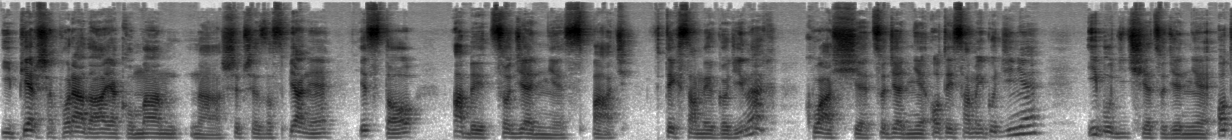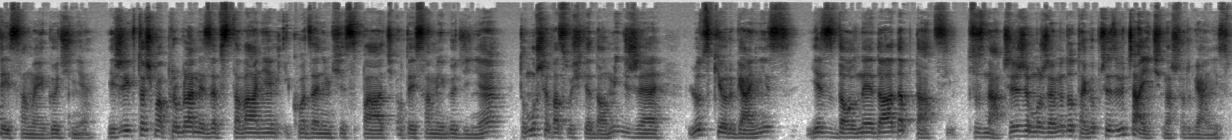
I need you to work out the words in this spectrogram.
I pierwsza porada, jaką mam na szybsze zasypianie, jest to, aby codziennie spać w tych samych godzinach, kłaść się codziennie o tej samej godzinie i budzić się codziennie o tej samej godzinie. Jeżeli ktoś ma problemy ze wstawaniem i kładzeniem się spać o tej samej godzinie, to muszę Was uświadomić, że ludzki organizm jest zdolny do adaptacji. To znaczy, że możemy do tego przyzwyczaić nasz organizm.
